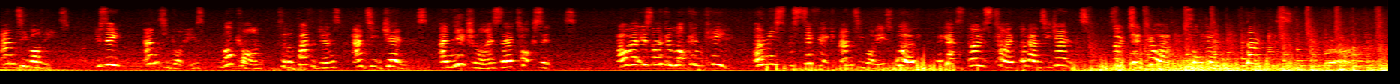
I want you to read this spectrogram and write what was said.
antibodies. You see, antibodies lock on to the pathogens' antigens and neutralise their toxins. However, it's like a lock and key. Only specific antibodies work against those type of antigens. So tip your hat, soldier. Thanks.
